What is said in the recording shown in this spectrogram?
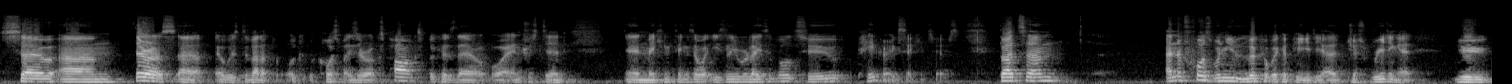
so um, there was uh, it was developed of course by Xerox PARCs because they were interested in making things that were easily relatable to paper executives. But um, and of course, when you look at Wikipedia, just reading it, you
